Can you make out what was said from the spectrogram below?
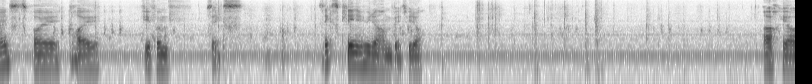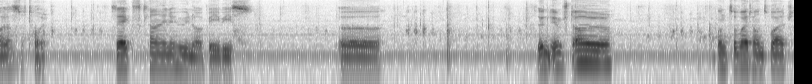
Eins, zwei, drei, vier, fünf, sechs. Sechs kleine Hühner haben wir jetzt wieder. Ach ja, das ist doch toll. Sechs kleine Hühnerbabys. Äh, sind im Stall. Und so weiter und so weiter.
